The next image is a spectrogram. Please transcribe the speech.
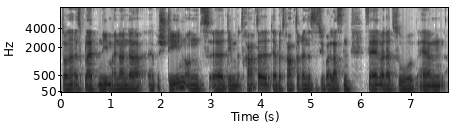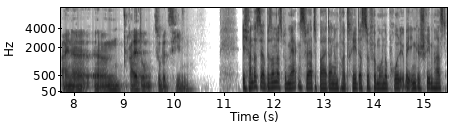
sondern es bleibt nebeneinander äh, bestehen und äh, dem Betrachter, der Betrachterin ist es überlassen, selber dazu ähm, eine ähm, Haltung zu beziehen. Ich fand das ja besonders bemerkenswert bei deinem Porträt, das du für Monopol über ihn geschrieben hast,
